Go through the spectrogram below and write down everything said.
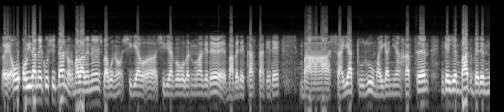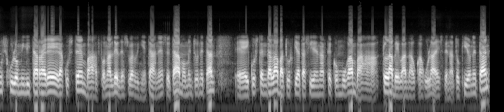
E, Hoi da ikusita, normala denez, ba, bueno, Siria, Siriako gobernuak ere, ba, bere kartak ere, ba, saiatu du maiganean jartzen, gehien bat bere muskulo militarra ere erakusten, ba, zonalde desberdinetan, ez, eta momentu honetan e, ikusten dela ba Turkia eta Siren arteko mugan ba klabe bat daukagula ez dena toki honetan.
